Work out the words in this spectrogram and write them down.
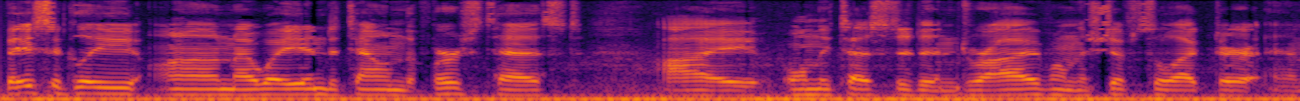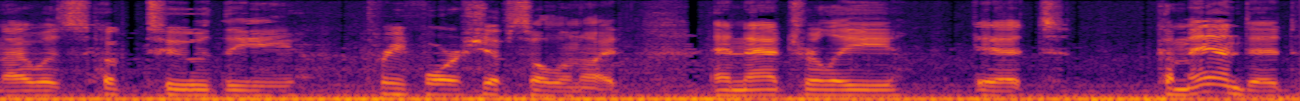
Basically, on my way into town, the first test, I only tested in drive on the shift selector, and I was hooked to the 3-4 shift solenoid. And naturally, it commanded,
